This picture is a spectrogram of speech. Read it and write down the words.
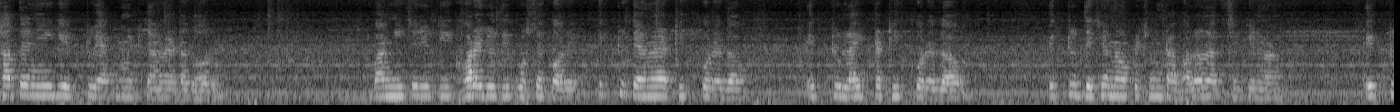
ছাতে নিয়ে গিয়ে একটু এক মিনিট ক্যামেরাটা ধরো। বা নিচে যদি, ঘরে যদি বসে করে, একটু ক্যামেরা ঠিক করে দাও, একটু লাইটটা ঠিক করে দাও, একটু দেখে নাও পেছনটা ভালো লাগছে কি না একটু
